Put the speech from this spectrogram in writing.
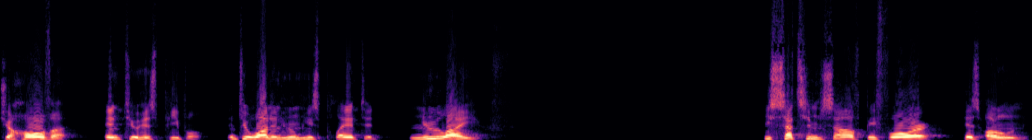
Jehovah into his people, into one in whom he's planted new life, he sets himself before his own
